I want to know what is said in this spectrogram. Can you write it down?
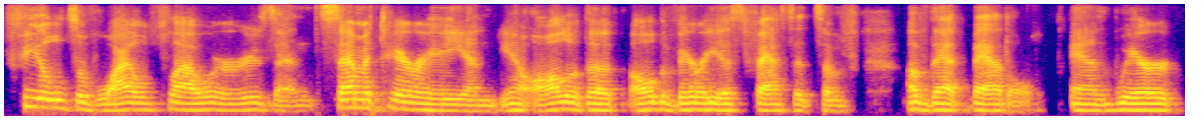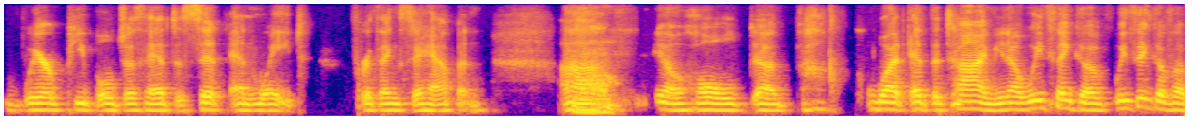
fields of wildflowers and cemetery and you know all of the all the various facets of of that battle and where where people just had to sit and wait for things to happen Wow. um, you know hold uh, what at the time you know we think of we think of a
